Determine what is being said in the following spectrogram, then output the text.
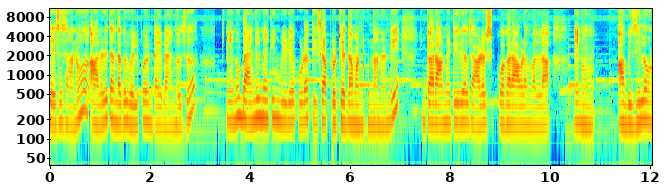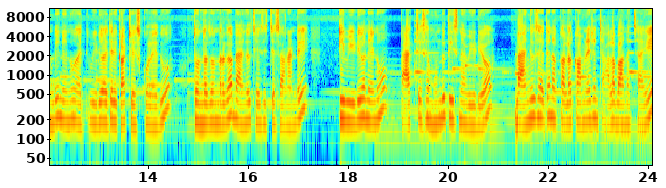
చేసేసాను. ఆల్రెడీ తన దగ్గర వెళ్ళిపోయి ఉంటాయి బ్యాంగిల్స్. నేను బ్యాంగిల్ మేకింగ్ వీడియో కూడా తీసి అప్లోడ్ చేద్దాం అనుకున్నానండి. ఇంకా రా మెటీరియల్స్ ఆర్డర్స్ ఎక్కువగా రావడం వల్ల నేను ఆ బిజీలో ఉండి నేను వీడియో అయితే రికార్డ్ చేసుకోలేదు. తొందర తొందరగా బ్యాంగిల్స్ చేసి ఇచ్చేసానండి. ఈ వీడియో నేను ప్యాక్ చేసే ముందు తీసిన వీడియో. బ్యాంగిల్స్ అయితే నాకు కలర్ కాంబినేషన్ చాలా బాగా నచ్చాయి.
